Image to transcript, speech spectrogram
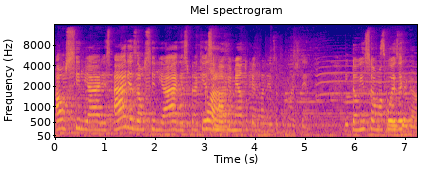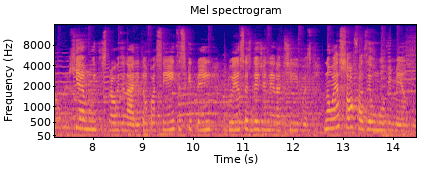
auxiliares, áreas auxiliares para que esse Claro. movimento permaneça por mais tempo. Então isso é uma Isso é coisa muito legal, né? que é muito extraordinária. Então pacientes que têm doenças degenerativas, não é só fazer o movimento,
